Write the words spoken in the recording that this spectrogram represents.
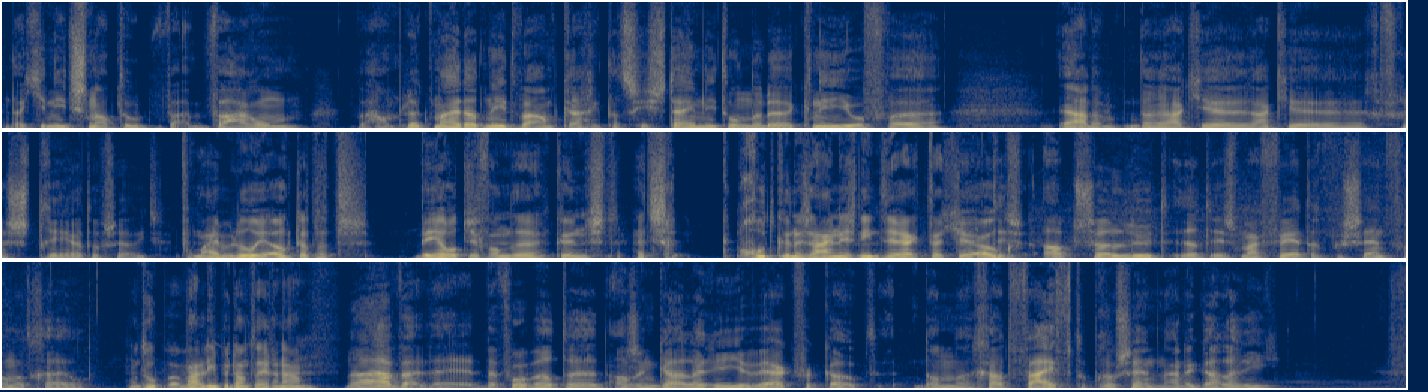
En dat je niet snapt hoe, wa- waarom, waarom lukt mij dat niet? Waarom krijg ik dat systeem niet onder de knie? Of eh, ja, dan, dan raak, je, raak je gefrustreerd of zoiets. Voor mij bedoel je ook dat het wereldje van de kunst, het goed kunnen zijn is niet direct dat je ook... Het is absoluut, dat is maar 40% van het geheel. Want hoe, waar liep je dan tegenaan? Nou b- bijvoorbeeld eh, als een galerie je werk verkoopt, dan eh, gaat 50% naar de galerie. 50%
